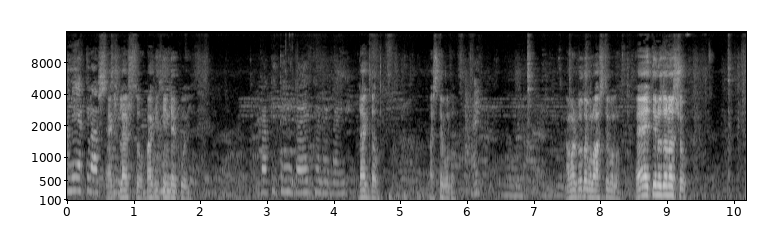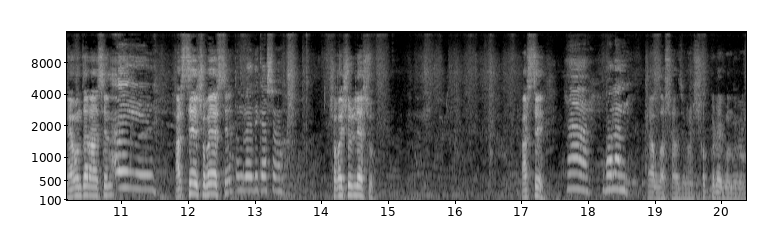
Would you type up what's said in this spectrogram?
আমি একলা আসছি। একলা আসছো? বাকি তিনটা কই? বাকি তিনটা এখানে নাই। ডাক দাও। আসতে বলো। আমার কথা বলো আসতে বলো। এই তিনজন আসো। এমন যারা আছেন আসছে? সবাই আসছে? তোমরা এদিকে আসো। সবাই শরীরে আসো। আসছে? হ্যাঁ বলেন। আল্লাহ সাহায্য মানে সব কটাই বন্ধ করে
